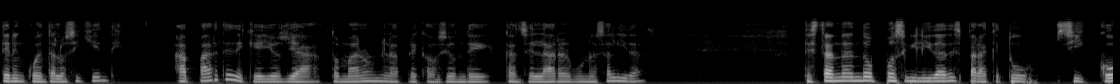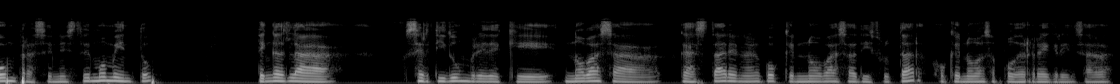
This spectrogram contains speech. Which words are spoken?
ten en cuenta lo siguiente. Aparte de que ellos ya tomaron la precaución de cancelar algunas salidas, te están dando posibilidades para que tú, si compras en este momento, tengas la certidumbre de que no vas a gastar en algo que no vas a disfrutar o que no vas a poder regresar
